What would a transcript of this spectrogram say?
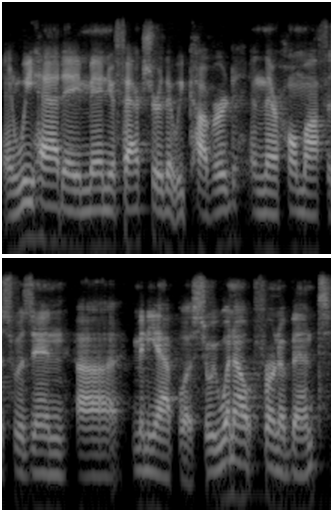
And we had a manufacturer that we covered, and their home office was in uh, Minneapolis. So we went out for an event.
